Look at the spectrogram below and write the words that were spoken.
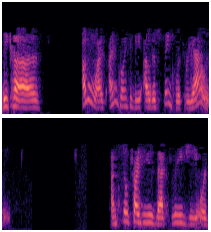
Because otherwise I'm going to be out of sync with reality. I'm still trying to use that 3G or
